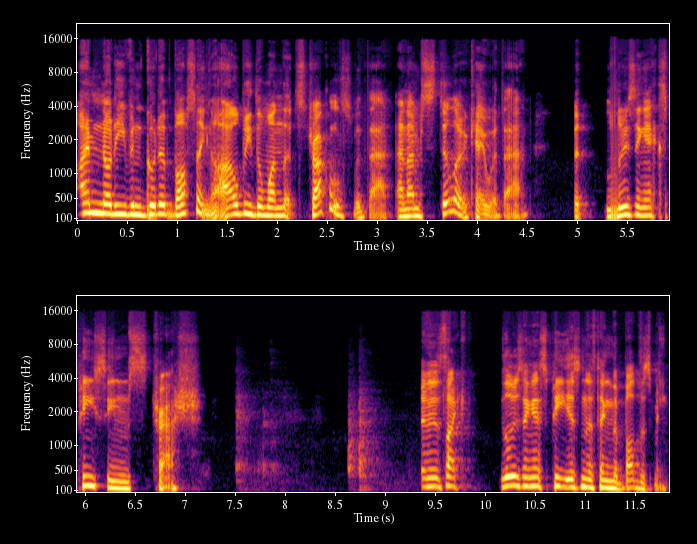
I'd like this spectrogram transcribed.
I'm not even good at bossing. I'll be the one that struggles with that, and I'm still okay with that. But losing XP seems trash. And it's like losing XP isn't a thing that bothers me.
